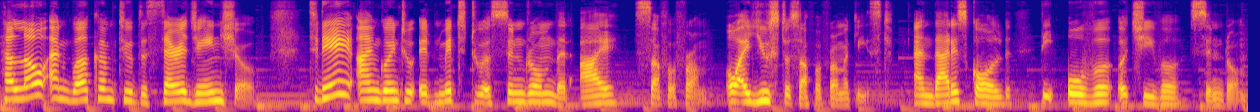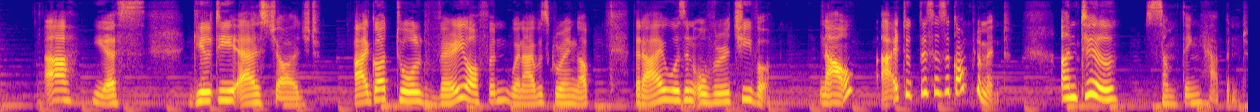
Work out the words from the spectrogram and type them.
Hello and welcome to the Sarah Jane Show. Today, I'm going to admit to a syndrome that I suffer from, or I used to suffer from at least, and that is called the overachiever syndrome. Ah, yes, guilty as charged. I got told very often when I was growing up that I was an overachiever. Now, I took this as a compliment until something happened.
